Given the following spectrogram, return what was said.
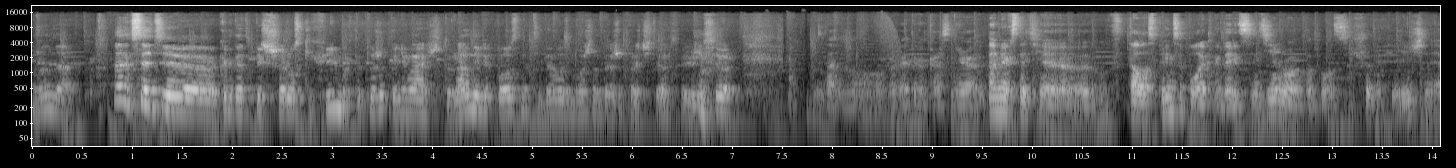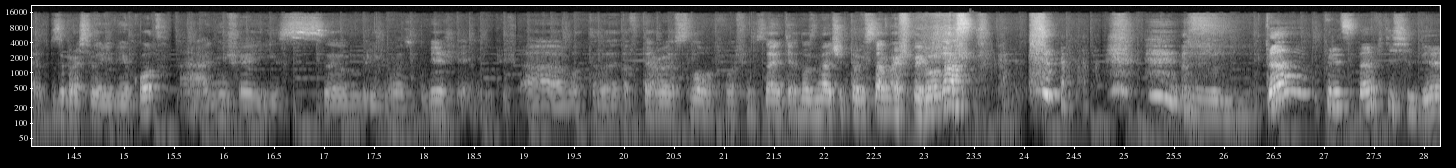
Ну да. Это, кстати, когда ты пишешь о русских фильмах, ты тоже понимаешь, что рано или поздно тебя, возможно, даже прочтет режиссер. Да, но это как раз не радует. Там я, кстати, в Dallas Principle, когда рецензировал, это было совершенно феерично. Я запросил ревью-код, а Ниша из э, ближнего зарубежья, я не пишу. А вот это второе слово в вашем сайте, оно значит то же самое, что и у нас. Да, представьте себе.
